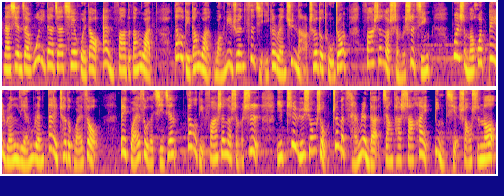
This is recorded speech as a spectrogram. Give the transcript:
那现在为大家切回到案发的当晚，到底当晚王丽娟自己一个人去拿车的途中发生了什么事情？为什么会被人连人带车的拐走？被拐走的期间到底发生了什么事，以至于凶手这么残忍的将她杀害并且烧尸呢？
